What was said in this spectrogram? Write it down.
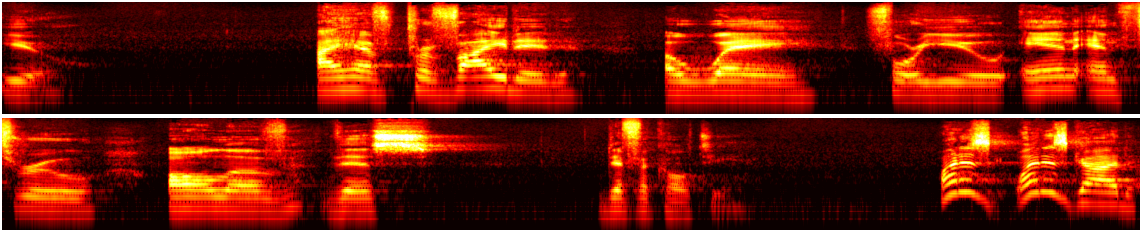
you. I have provided a way for you in and through all of this difficulty. Why does, why does God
